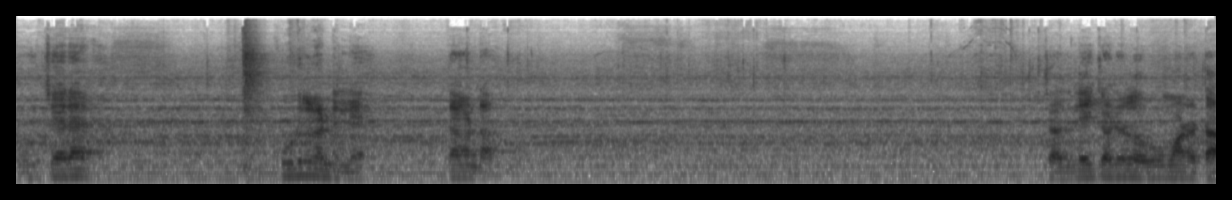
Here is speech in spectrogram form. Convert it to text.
പൂച്ചയുടെ കൂടുതൽ കണ്ടില്ലേ? ഇതാ കണ്ട? അതിലേക്ക് റൂമാണ് കേട്ടോ.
